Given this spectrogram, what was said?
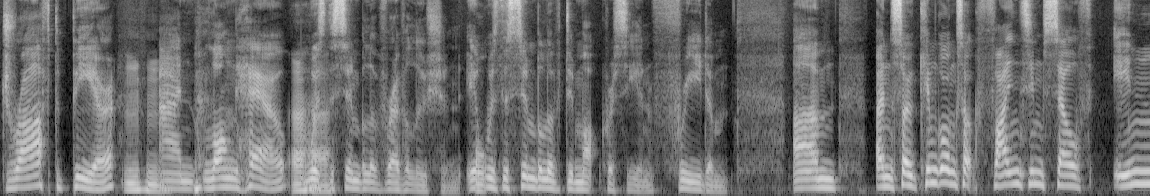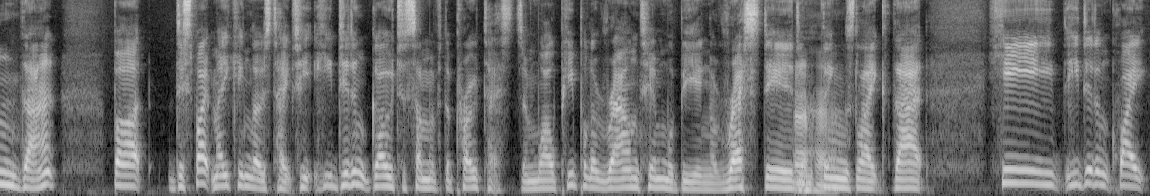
draft beer, mm-hmm. and long hair uh-huh. was the symbol of revolution. It oh. was the symbol of democracy and freedom. Um, and so Kim Kwang Seok finds himself in that, but despite making those tapes, he, he didn't go to some of the protests. And while people around him were being arrested and uh-huh. things like that, he he didn't quite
